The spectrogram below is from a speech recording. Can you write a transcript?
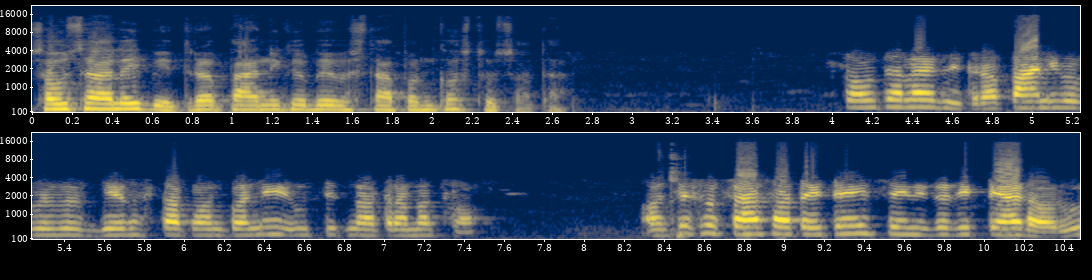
शौचालयभित्र पानीको व्यवस्थापन कस्तो छ त? शौचालयभित्र पानीको व्यव- व्यवस्थापन पनि उचित मात्रामा छ। त्यसको साथसाथै चाहिँ सेनिटरी प्याडहरू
